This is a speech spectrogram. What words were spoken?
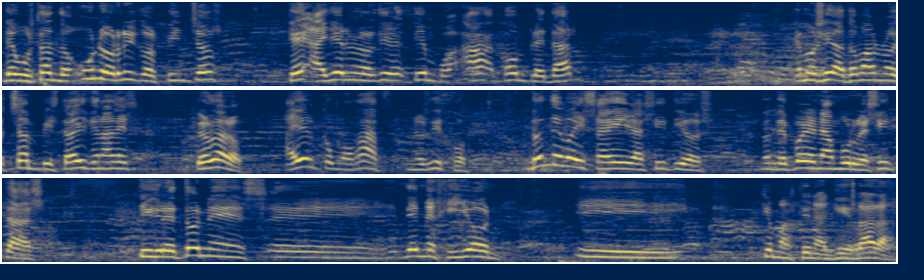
degustando unos ricos pinchos que ayer no nos dio tiempo a completar. Hemos ido a tomar unos champis tradicionales, pero claro, ayer como Gaf nos dijo, ¿dónde vais a ir a sitios donde ponen hamburguesitas, tigretones eh, de mejillón y... ¿Qué más tiene aquí raras?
